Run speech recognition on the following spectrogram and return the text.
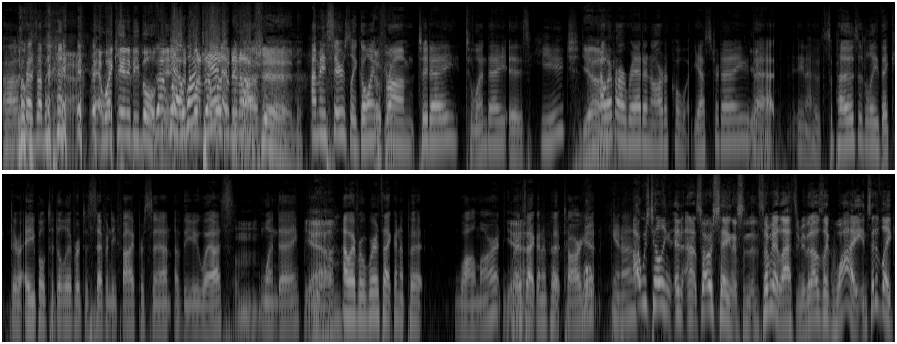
Uh, because of- Yeah. Yeah, Why can't it be both? that? Yeah, wasn't why that wasn't be an both? option I mean, seriously, going Okay. from today to one day is huge. Yeah. However, I read an article yesterday Yeah. that you know supposedly they they're able to deliver to seventy five percent of the U.S. Mm. one day. Yeah. However, where's that going to put Walmart? Yeah. Where's that going to put Target? you know. I was telling, and uh, so I was saying this, and some guy laughed at me, but I was like, why? Instead of like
